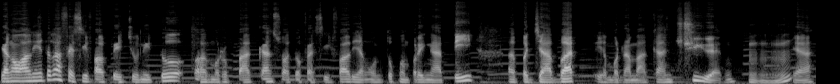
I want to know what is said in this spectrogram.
Yang awalnya itu kan festival Pecun itu uh, merupakan suatu festival yang untuk memperingati uh, pejabat yang bernamakan Chuyen mm -hmm. ya,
